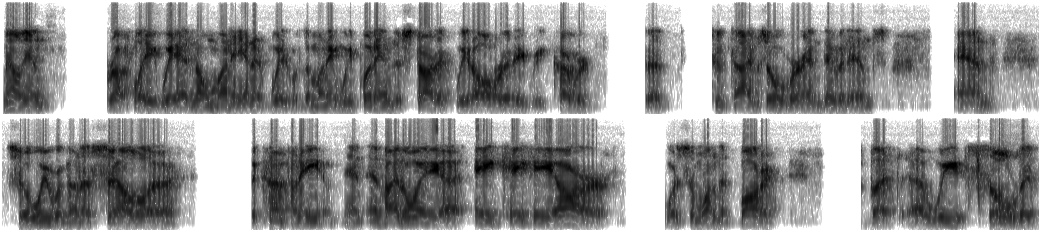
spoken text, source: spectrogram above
million roughly. We had no money in it. With the money we put in to start it, we had already recovered uh, two times over in dividends. And so we were going to sell uh, the company. And, and by the way, uh, AKKR was the one that bought it, but uh, we sold it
